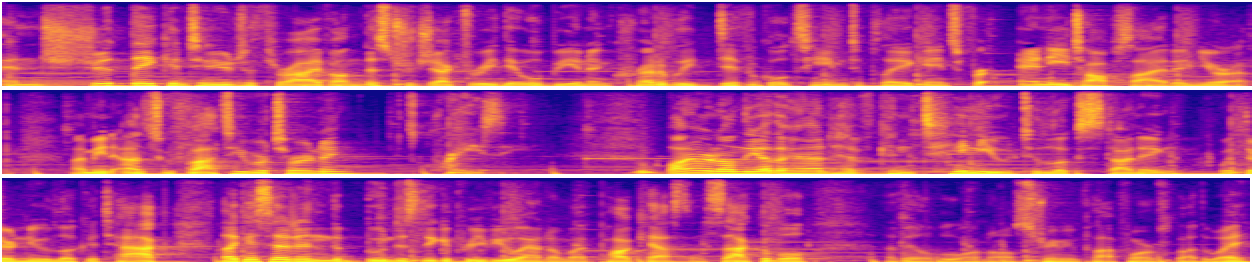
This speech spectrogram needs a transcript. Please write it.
and should they continue to thrive on this trajectory, they will be an incredibly difficult team to play against for any top side in Europe. I mean, Ansu Fati returning? It's crazy. Bayern, on the other hand, have continued to look stunning with their new look attack. Like I said in the Bundesliga preview and on my podcast Unsackable, available on all streaming platforms, by the way,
